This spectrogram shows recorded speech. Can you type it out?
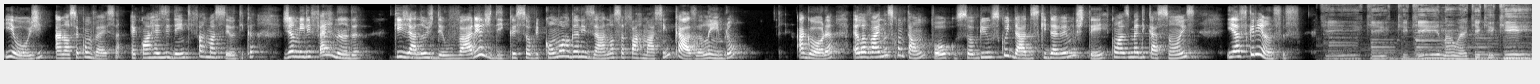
E hoje a nossa conversa é com a residente farmacêutica Jamile Fernanda, que já nos deu várias dicas sobre como organizar nossa farmácia em casa, lembram? Agora, ela vai nos contar um pouco sobre os cuidados que devemos ter com as medicações e as crianças. Que, que, que, que não é que, que, que,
